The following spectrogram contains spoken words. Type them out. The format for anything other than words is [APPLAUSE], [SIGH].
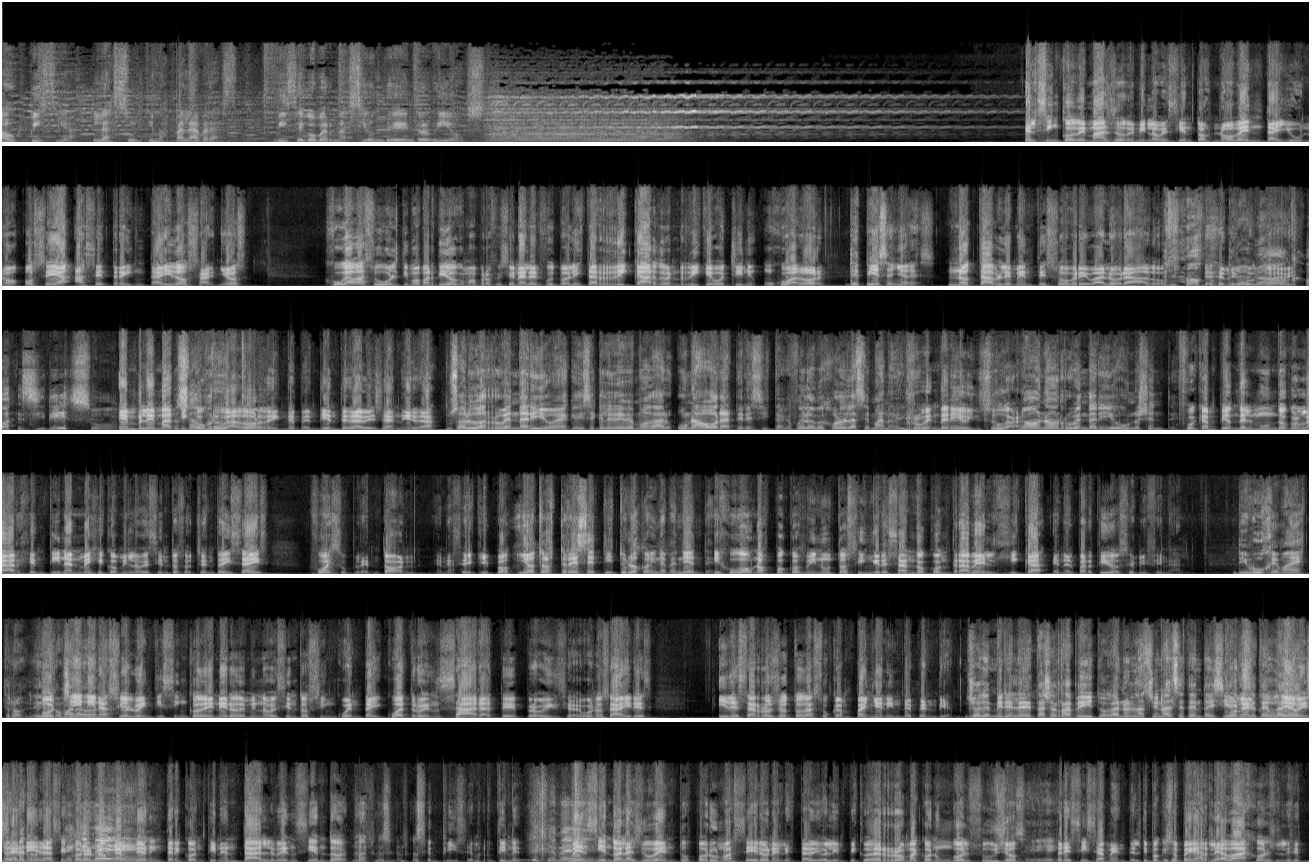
Auspicia las últimas palabras. Vicegobernación de Entre Ríos. El 5 de mayo de 1991, o sea, hace 32 años, jugaba su último partido como profesional el futbolista Ricardo Enrique Bocini, un jugador De pie, señores. notablemente sobrevalorado [LAUGHS] desde mi punto no, de vista. ¿Cómo va a decir eso? Emblemático No jugador de Independiente de Avellaneda, Un saludo a Rubén Darío, eh, que dice que le debemos dar una hora a Teresita, que fue lo mejor de la semana. dice. Rubén Darío Insúa. No, no, Rubén Darío, un oyente. Fue campeón del mundo con la Argentina en México 1986, fue suplentón en ese equipo Y otros 13 títulos con Independiente. y jugó unos pocos minutos ingresando contra Bélgica en el partido semifinal. Dibuje, maestro. Le Bocini nació el 25 de enero de 1954 en Zárate, provincia de Buenos Aires, y desarrolló toda su campaña en Independiente. Yo le, mire, le detallo rapidito. Ganó el Nacional 77, Con el club de 78. el Avellaneda se coronó campeón intercontinental venciendo, [LAUGHS] no, no, se- no se pise Martínez, Déjeme. venciendo a la Juventus por 1 a 0 en el Estadio Olímpico de Roma con un gol suyo Sí. precisamente. El tipo quiso pegarle abajo, [LAUGHS] le-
